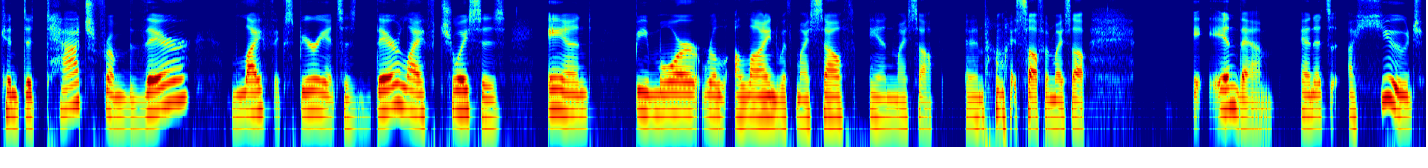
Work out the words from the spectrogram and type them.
can detach from their life experiences their life choices and be more re- aligned with myself and myself and myself and myself in them? And it's a huge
